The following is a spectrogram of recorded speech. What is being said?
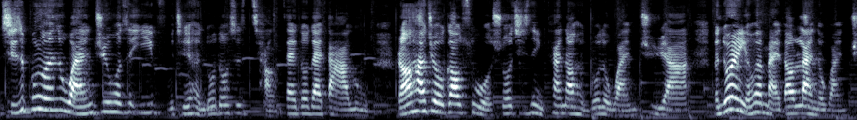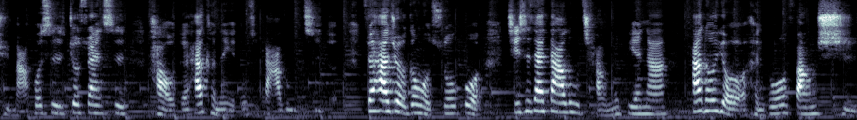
其实不论是玩具或是衣服，其实很多都是厂在都在大陆。然后他就告诉我说，其实你看到很多的玩具啊，很多人也会买到烂的玩具嘛，或是就算是好的，他可能也都是大陆制的。所以他就有跟我说过，其实，在大陆厂那边啊，他都有很多方式，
